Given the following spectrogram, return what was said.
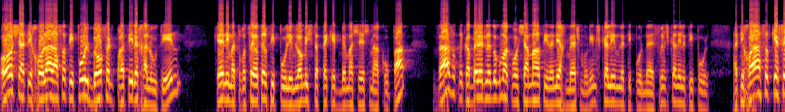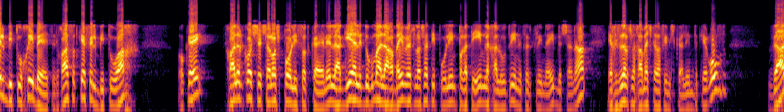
או שאת יכולה לעשות טיפול באופן פרטי לחלוטין, כן, אם את רוצה יותר טיפולים, לא מסתפקת במה שיש מהקופה, ואז את מקבלת לדוגמה, כמו שאמרתי, נניח 180 שקלים לטיפול, 120 שקלים לטיפול. את יכולה לעשות כפל ביטוחי בעצם, את יכולה לעשות כפל ביטוח, אוקיי? את יכולה לרכוש שלוש פוליסות כאלה, להגיע לדוגמה ל-43 טיפולים פרטיים לחלוטין אצל קלינאית בשנה, החזר של 5,000 שקלים בקירוב, ואז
